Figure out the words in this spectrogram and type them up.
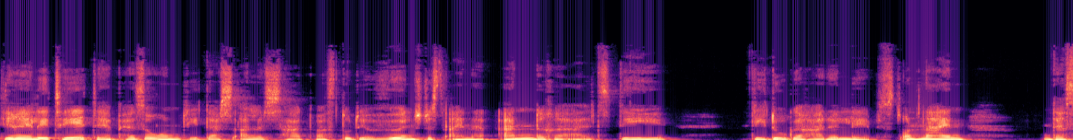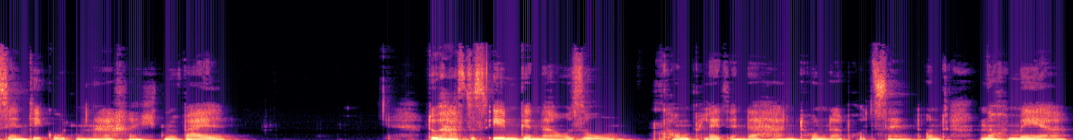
Die Realität der Person, die das alles hat, was du dir wünschst, ist eine andere als die, die du gerade lebst. Und nein, das sind die guten Nachrichten, weil du hast es eben genau so, komplett in der Hand, 100 Prozent. Und noch mehr,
